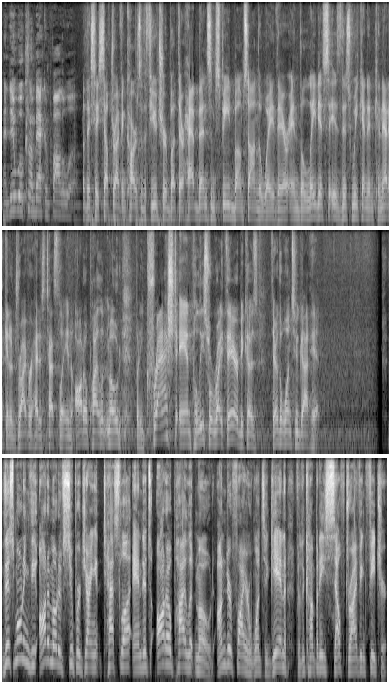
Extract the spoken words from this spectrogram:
and then we'll come back and follow up. They say self-driving cars are the future, but there have been some speed bumps on the way there. And the latest is this weekend in Connecticut. A driver had his Tesla in autopilot mode, but he crashed and police were right there because they're the ones who got hit. This morning, the automotive supergiant Tesla and its autopilot mode under fire once again for the company's self-driving feature.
